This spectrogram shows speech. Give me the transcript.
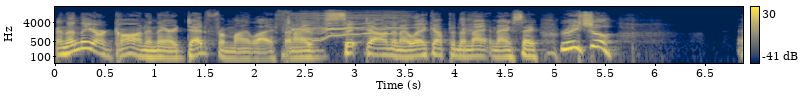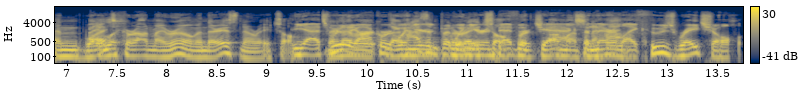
And then they are gone and they are dead from my life. And I sit down and I wake up in the night and I say, Rachel. And I look around my room and there is no Rachel. Yeah, it's There really never- awkward when you're been when you're in bed for with Jax month and they're half. like, "Who's Rachel?"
